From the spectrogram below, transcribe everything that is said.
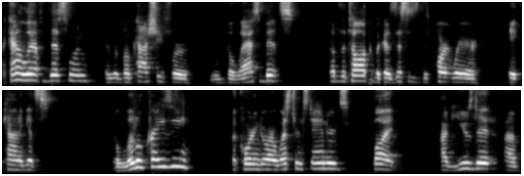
I kind of left this one and the Bokashi for the last bits of the talk because this is the part where it kind of gets a little crazy according to our Western standards, but I've used it. I've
